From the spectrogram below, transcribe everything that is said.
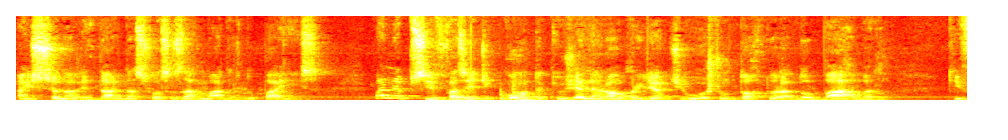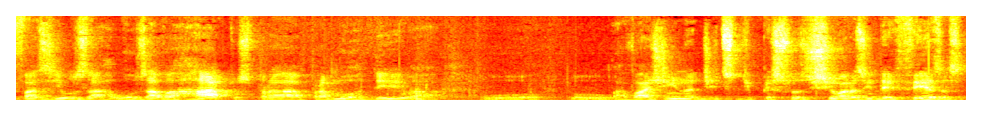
a institucionalidade das Forças Armadas do país. Mas não é possível fazer de conta que o general Brilhante Usto, um torturador bárbaro, que fazia usar, usava ratos para morder a, o, a vagina de, de pessoas, de senhoras indefesas,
